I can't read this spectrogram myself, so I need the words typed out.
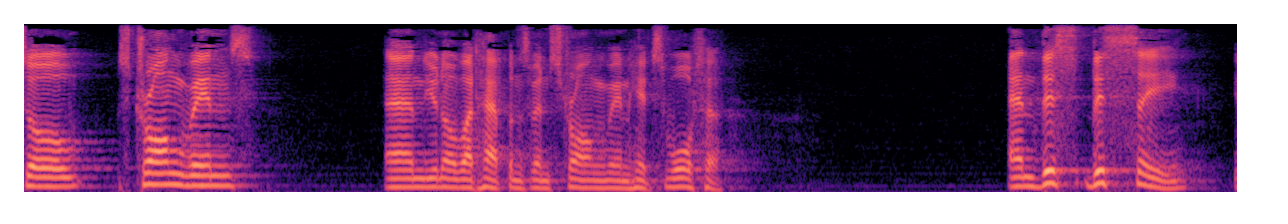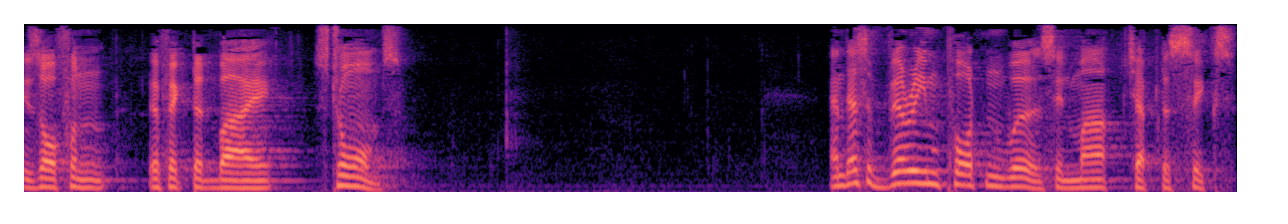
so strong winds, and you know what happens when strong wind hits water. And this, this sea is often affected by storms. And there's a very important verse in Mark chapter 6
